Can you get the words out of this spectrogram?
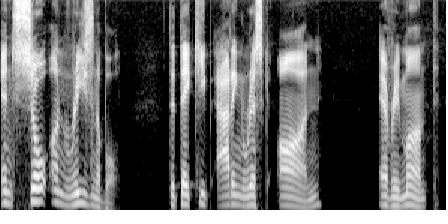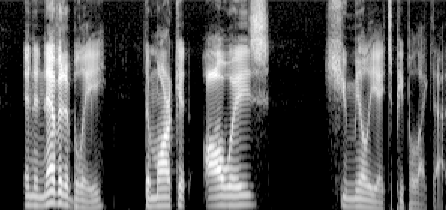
and so unreasonable that they keep adding risk on every month and inevitably the market always humiliates people like that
